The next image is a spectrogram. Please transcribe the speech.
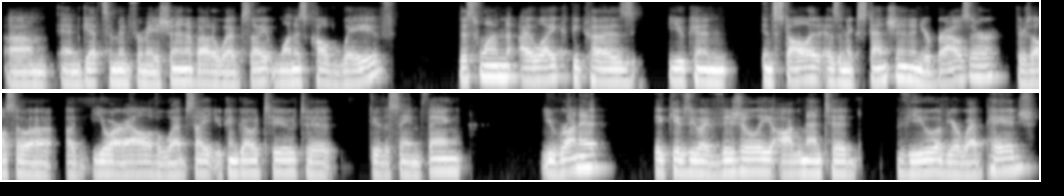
um, and get some information about a website. One is called Wave. This one I like because you can install it as an extension in your browser. There's also a, a URL of a website you can go to to do the same thing. You run it, it gives you a visually augmented view of your web page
